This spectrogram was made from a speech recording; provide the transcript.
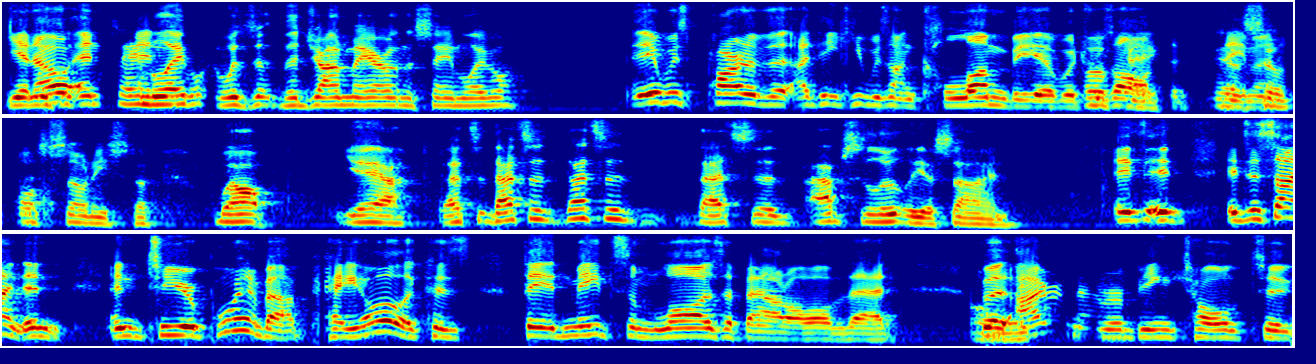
you know? Was And, same and label was it the John Mayer on the same label? it was part of the. I think he was on Columbia, which was all Okay. Yeah, so all Sony stuff. Well, yeah, that's that's a that's a that's a absolutely a sign. It's it, it's a sign, and and to your point about payola, because they had made some laws about all of that. But Oh, I remember being told to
